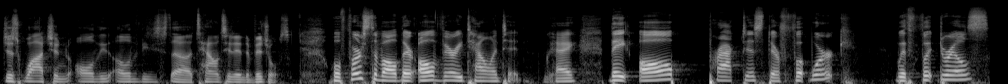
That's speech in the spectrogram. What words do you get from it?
just watching all the all of these uh, talented individuals? Well, first of all, they're all very talented. Okay, they all practice their footwork with foot drills,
